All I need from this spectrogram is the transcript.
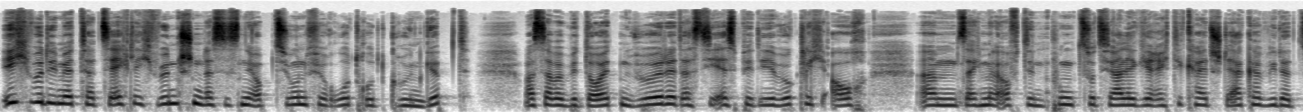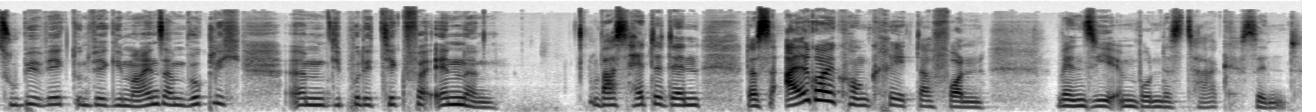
Ich würde mir tatsächlich wünschen, dass es eine Option für Rot-Rot-Grün gibt, was aber bedeuten würde, dass die SPD wirklich auch, ähm, sage ich mal, auf den Punkt soziale Gerechtigkeit stärker wieder zubewegt und wir gemeinsam wirklich ähm, die Politik verändern. Was hätte denn das Allgäu konkret davon, wenn Sie im Bundestag sind?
